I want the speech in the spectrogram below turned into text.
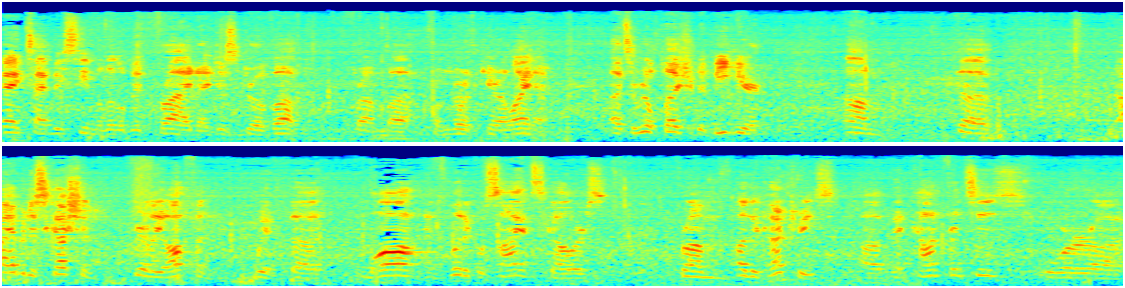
Thanks. I may seem a little bit fried. I just drove up from uh, from North Carolina. Uh, it's a real pleasure to be here. Um, the, I have a discussion fairly often with uh, law and political science scholars from other countries uh, at conferences or uh,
